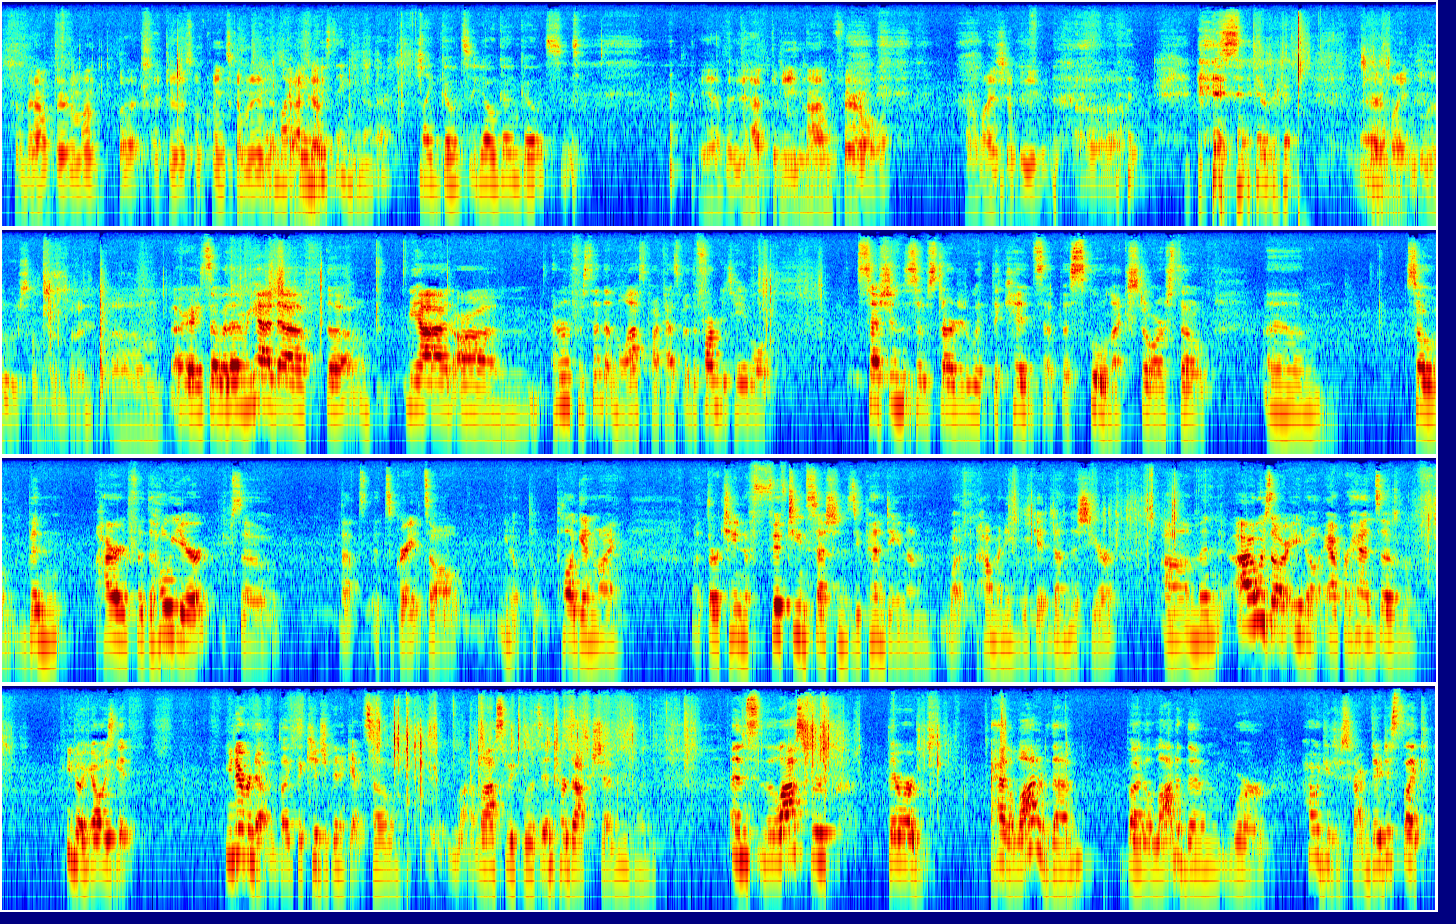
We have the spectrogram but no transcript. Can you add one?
I haven't been out there in a month, but I do have some queens coming in it as might be a new thing, you know that, like goats, yoga and goats. Yeah, but you have to be non-feral. Otherwise, you'll be uh, red, white, and blue or something. But um, Okay, so but then we had uh, the we had um, I don't know if I said that in the last podcast, but the farm to table sessions have started with the kids at the school next door. So, um, so been hired for the whole year. So that's it's great. So I'll you know pl- plug in my what, 13 to 15 sessions depending on what how many we get done this year. Um, and I always are you know apprehensive of you know you always get you never know like the kids you're gonna get so last week was introductions and and so the last group there were I had a lot of them but a lot of them were how would you describe them? they're just like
